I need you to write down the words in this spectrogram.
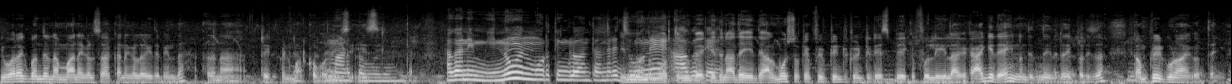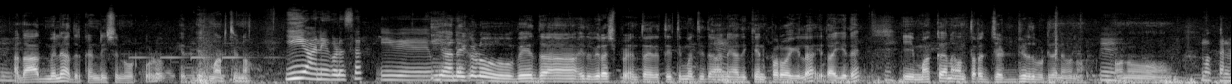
ಈ ಹೊರಗೆ ಬಂದ್ರೆ ನಮ್ಮ ಮನೆಗಳು ಸಾಕಾನೆಗಳು ಇದರಿಂದ ಅದನ್ನ ಟ್ರೀಟ್ಮೆಂಟ್ ಮಾಡ್ಕೋಬಹುದು ಆಗ ನಿಮ್ಗೆ ಇನ್ನೂ ಒಂದು ಮೂರು ತಿಂಗಳು ಅಂತಂದ್ರೆ ಜೂನ್ ಆಗುತ್ತೆ. ಇದನ್ನ ಅದೇ ಇದೆ almost fifteen to twenty days ಬೇಕು ಫುಲ್ ಇಲ್ಲ ಆಗಿದೆ ಇನ್ನೊಂದು ಇದ್ರೆ ಇಪ್ಪತ್ತು ದಿವಸ ಕಂಪ್ಲೀಟ್ ಗುಣ ಆಗುತ್ತೆ. ಅದಾದಮೇಲೆ ಅದ್ರ ಕಂಡೀಷನ್ ನೋಡ್ಕೊಂಡು ಇದು ಮಾಡ್ತೀವಿ ನಾವು. ಈ ಆನೆಗಳು ಸರ್? ಈ ಈ ಆನೆಗಳು ವೇದ ಇದು ವಿರಾಜ್ ಅಂತ ಇರುತ್ತೆ. ತಿಮ್ಮತ್ತಿದ ಆನೆ ಅದಕ್ಕೇನು ಪರವಾಗಿಲ್ಲ ಇದಾಗಿದೆ. ಈ ಮಕ್ಕನ ಒಂಥರ ಜಡ್ ಹಿಡಿದು ಬಿಟ್ಟಿದ್ದಾನೆ ಅವನು ಅವನು ಮಕ್ಕನ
